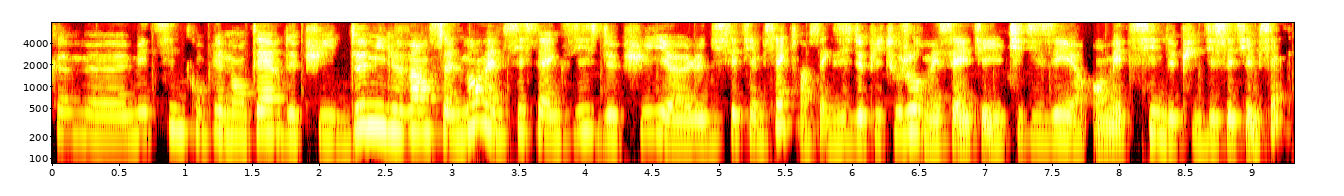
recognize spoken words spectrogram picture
comme euh, médecine complémentaire depuis 2020 seulement, même si ça existe depuis euh, le XVIIe siècle. Enfin, ça existe depuis toujours, mais ça a été utilisé en médecine depuis le XVIIe siècle.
